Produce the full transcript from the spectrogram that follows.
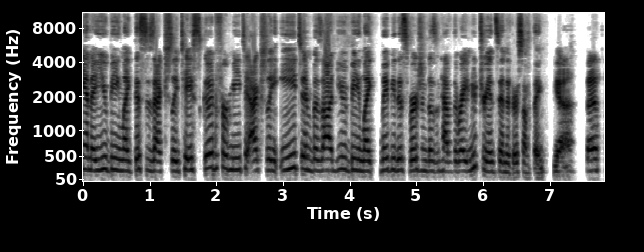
Hannah, you being like, this is actually tastes good for me to actually eat. And Behzad, you being like, maybe this version doesn't have the right nutrients in it or something. Yeah that's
